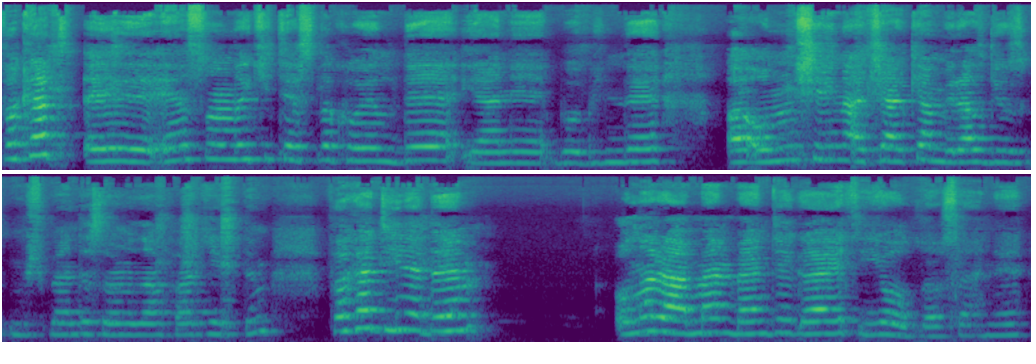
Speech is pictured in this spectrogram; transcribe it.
Fakat e, en sondaki Tesla Coil'de yani bobinde a, onun şeyini açarken biraz gözükmüş. Ben de sonradan fark ettim. Fakat yine de ona rağmen bence gayet iyi oldu o sahne.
